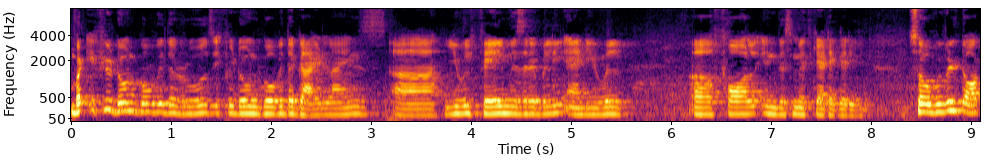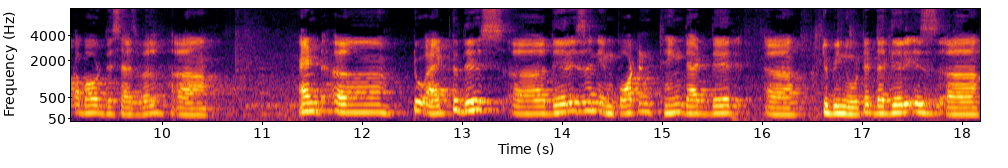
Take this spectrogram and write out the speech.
But if you don't go with the rules, if you don't go with the guidelines, uh, you will fail miserably and you will fall in this myth category. So we will talk about this as well. And to add to this, uh, there is an important thing that there uh, to be noted that there is uh,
